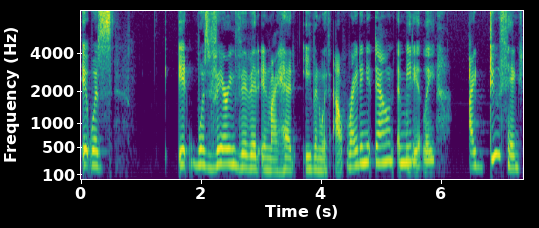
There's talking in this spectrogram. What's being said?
it was it was very vivid in my head, even without writing it down immediately. Mm-hmm. I do think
